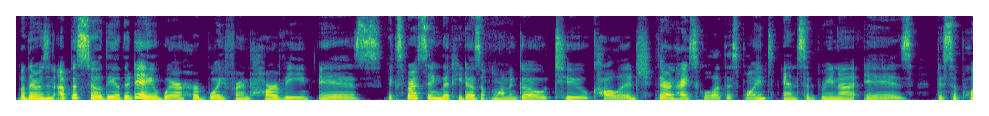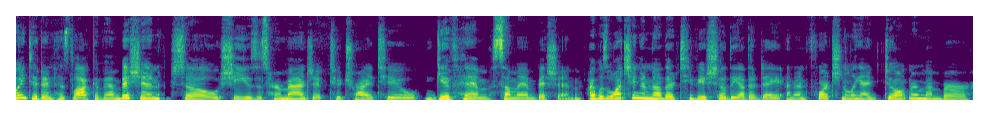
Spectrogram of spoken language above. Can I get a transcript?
But there was an episode the other day where her boyfriend Harvey is expressing that he doesn't want to go to college. They're in high school at this point, and Sabrina is disappointed in his lack of ambition, so she uses her magic to try to give him some ambition. I was watching another TV show the other day, and unfortunately, I don't remember.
